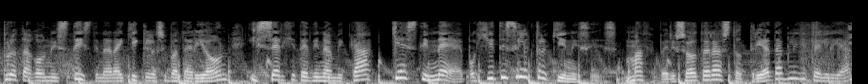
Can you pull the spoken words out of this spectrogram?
Πρωταγωνιστή στην ανακύκλωση μπαταριών, εισέρχεται δυναμικά και στη νέα εποχή της ηλεκτροκίνησης. Μάθε περισσότερα στο www.rebattery.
